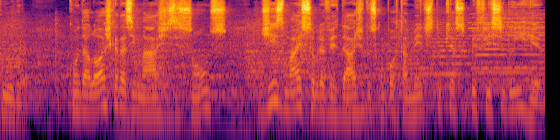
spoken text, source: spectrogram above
puro, quando a lógica das imagens e sons diz mais sobre a verdade dos comportamentos do que a superfície do enredo.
